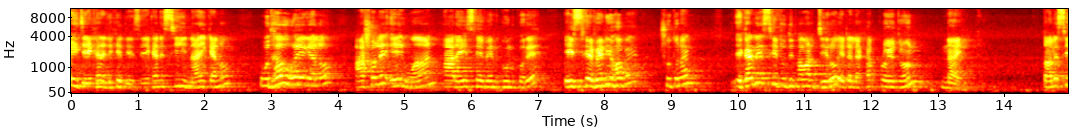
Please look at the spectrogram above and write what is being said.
এই যে এখানে লিখে দিয়েছে, এখানে সি নাই কেন? উধাও হয়ে গেল। আসলে এই ওয়ান আর এই সেভেন গুণ করে এই সেভেনই হবে। সুতরাং এখানে C to the power zero এটা লেখার প্রয়োজন নাই। তাহলে C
